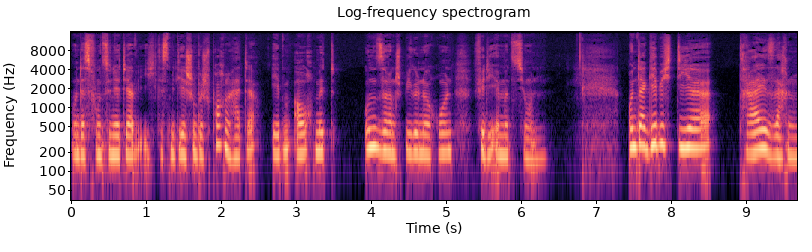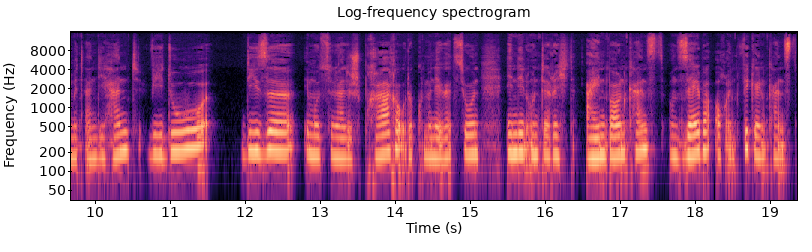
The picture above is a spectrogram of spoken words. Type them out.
Und das funktioniert ja, wie ich das mit dir schon besprochen hatte, eben auch mit unseren Spiegelneuronen für die Emotionen. Und da gebe ich dir drei Sachen mit an die Hand, wie du diese emotionale Sprache oder Kommunikation in den Unterricht einbauen kannst und selber auch entwickeln kannst.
